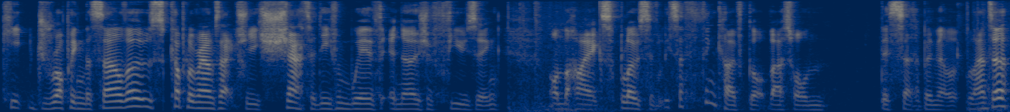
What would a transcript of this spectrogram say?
Keep dropping the salvos. Couple of rounds actually shattered, even with inertia fusing on the high explosive. At least I think I've got that on this setup in Atlanta.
